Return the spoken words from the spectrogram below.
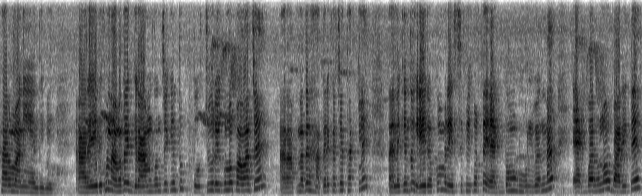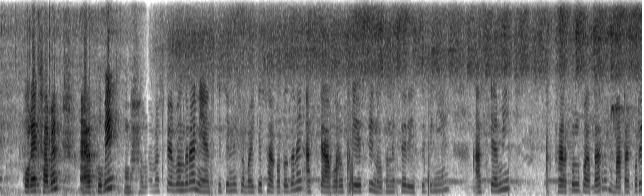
হার মানিয়ে দিবে। আর এই দেখুন, আমাদের গ্রামগঞ্জে কিন্তু প্রচুর এগুলো পাওয়া যায়। আর আপনাদের হাতের কাছে থাকলে, তাহলে কিন্তু এইরকম রেসিপি করতে একদম ভুলবেন না। একবার হলেও বাড়িতে করে খাবেন আর খুবই ভালো। নমস্কার বন্ধুরা, নিয়াজ কিচেনে সবাইকে স্বাগত জানাই। আজকে আবারও ফিরে এসেছি নতুন একটা রেসিপি নিয়ে। আজকে আমি থারকল পাতার বাটা করে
